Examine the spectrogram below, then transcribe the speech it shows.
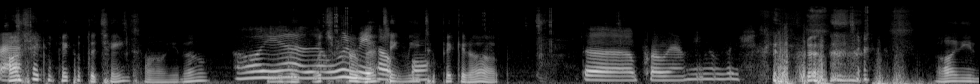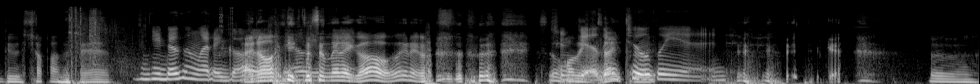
I wish I could pick up the chainsaw, you know? Oh Like, yeah, that would be helpful. What's preventing me to pick it up? The programming of it. All I need to do is chop off his hand. He doesn't let it go. I know, he doesn't let it go. Look at him. Still holding Together tight till to the end. it. Uh,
